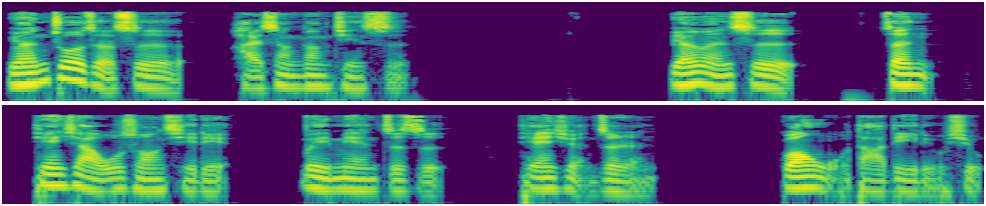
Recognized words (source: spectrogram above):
原作者是海上钢琴师。原文是。真天下无双系列位面之子，天选之人，光武大帝刘秀。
